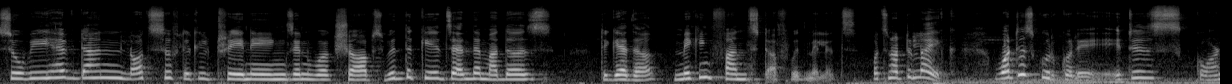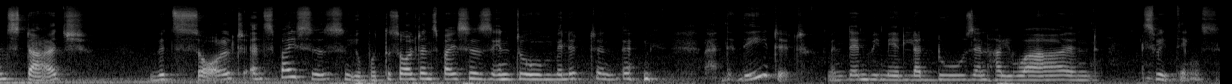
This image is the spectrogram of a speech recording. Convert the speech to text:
So, we have done lots of little trainings and workshops with the kids and their mothers together, making fun stuff with millets. What's not to like? What is kurkure? It is cornstarch with salt and spices. You put the salt and spices into millet and then, and then they eat it. And then we made laddus and halwa and sweet things.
